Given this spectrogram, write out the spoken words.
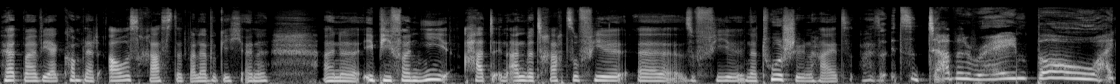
hört mal, wie er komplett ausrastet, weil er wirklich eine eine Epiphanie hat in Anbetracht so viel äh, so viel Naturschönheit. Also it's a double rainbow, I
